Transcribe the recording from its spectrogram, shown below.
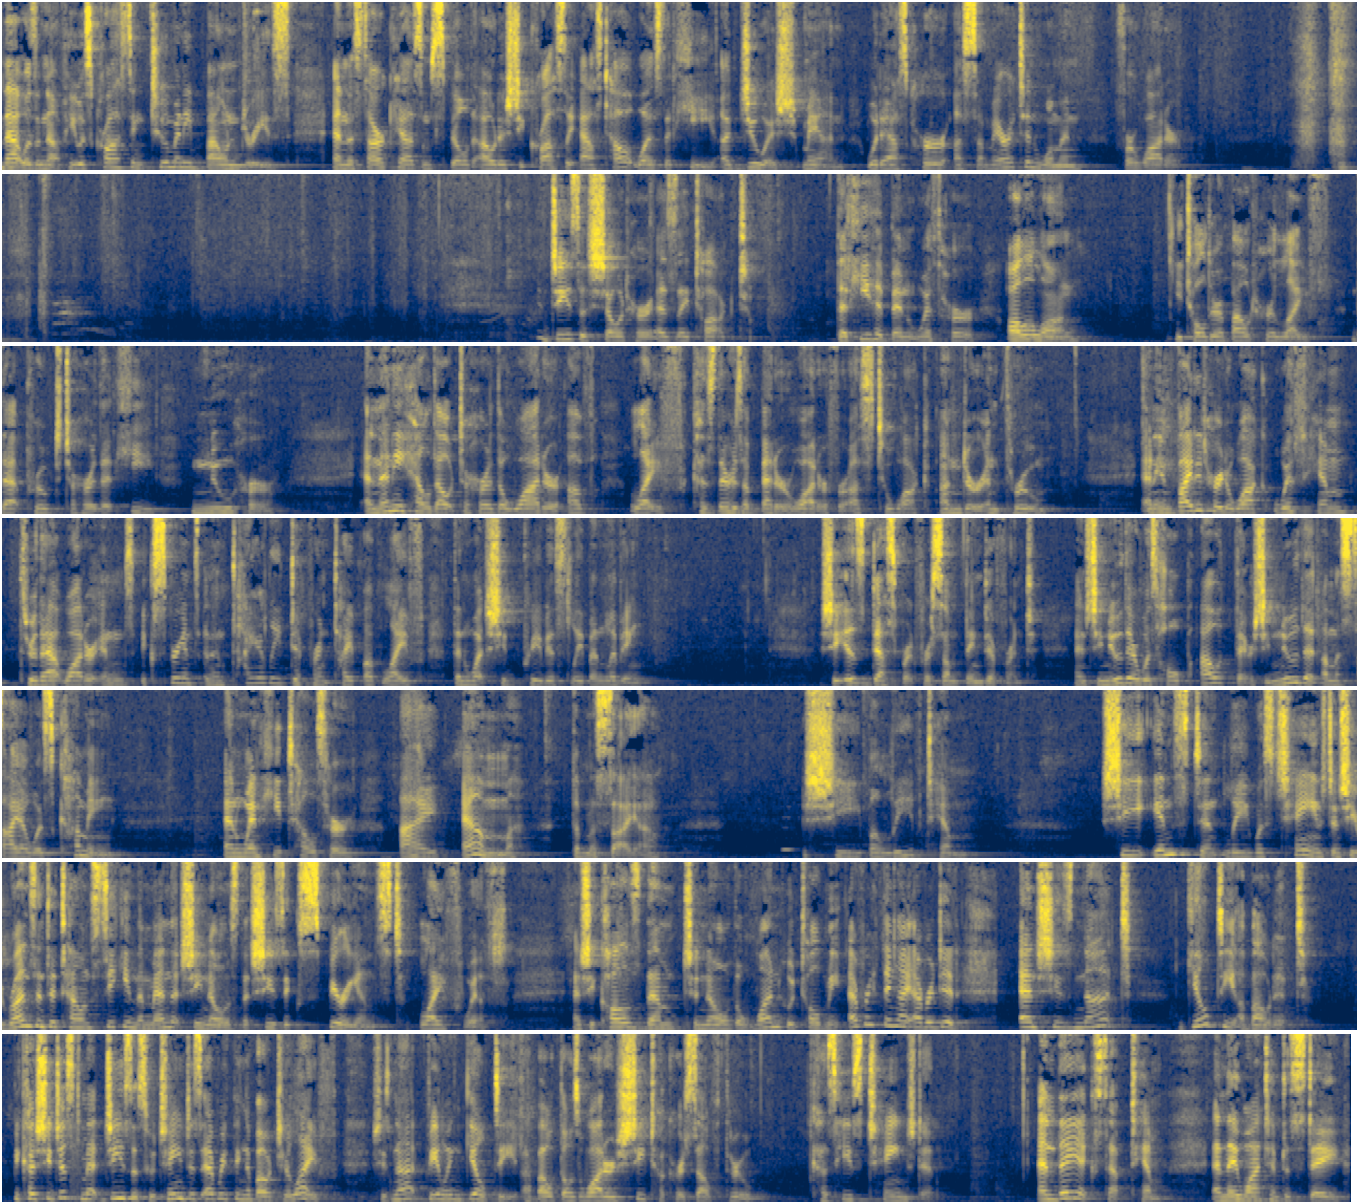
That was enough. He was crossing too many boundaries, and the sarcasm spilled out as she crossly asked how it was that he, a Jewish man, would ask her, a Samaritan woman, for water. Jesus showed her as they talked that he had been with her all along, he told her about her life. That proved to her that he knew her. And then he held out to her the water of life, because there's a better water for us to walk under and through. And he invited her to walk with him through that water and experience an entirely different type of life than what she'd previously been living. She is desperate for something different. And she knew there was hope out there. She knew that a Messiah was coming. And when he tells her, I am the Messiah, she believed him. She instantly was changed, and she runs into town seeking the men that she knows that she's experienced life with. And she calls them to know the one who told me everything I ever did. And she's not guilty about it because she just met Jesus, who changes everything about your life. She's not feeling guilty about those waters she took herself through because he's changed it. And they accept him and they want him to stay.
